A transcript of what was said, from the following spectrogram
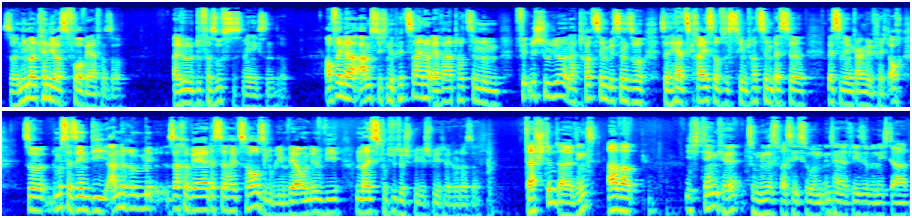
So, niemand kann dir was vorwerfen, so. Weil du, du versuchst es wenigstens so. Auch wenn er abends durch eine Pizza reinhaut, er war trotzdem im Fitnessstudio und hat trotzdem ein bisschen so sein Herz-Kreislauf-System trotzdem besser, besser in den Gang gekriegt. Auch so, du musst ja sehen, die andere Sache wäre, dass er halt zu Hause geblieben wäre und irgendwie ein nice Computerspiel gespielt hätte oder so. Das stimmt allerdings, aber ich denke, zumindest was ich so im Internet lese, wenn ich da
